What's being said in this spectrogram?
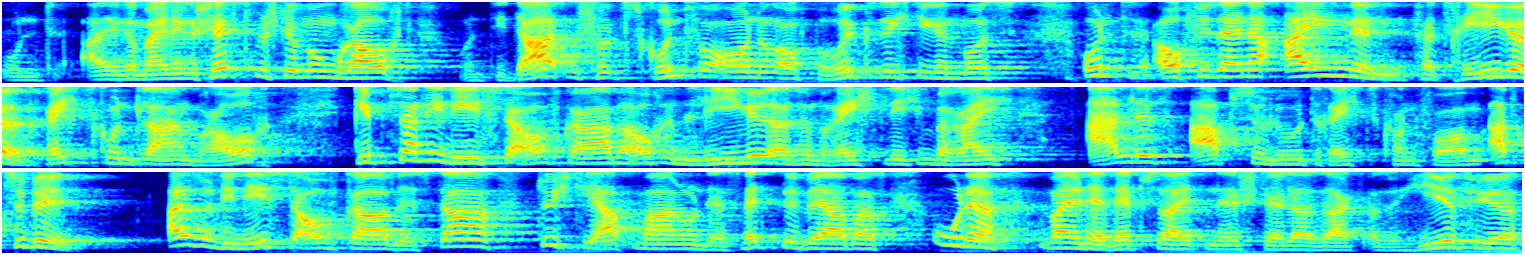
und allgemeine Geschäftsbestimmungen braucht und die Datenschutzgrundverordnung auch berücksichtigen muss und auch für seine eigenen Verträge Rechtsgrundlagen braucht, gibt es dann die nächste Aufgabe auch im Legal, also im rechtlichen Bereich, alles absolut rechtskonform abzubilden. Also die nächste Aufgabe ist da, durch die Abmahnung des Wettbewerbers oder weil der Webseitenersteller sagt, also hierfür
